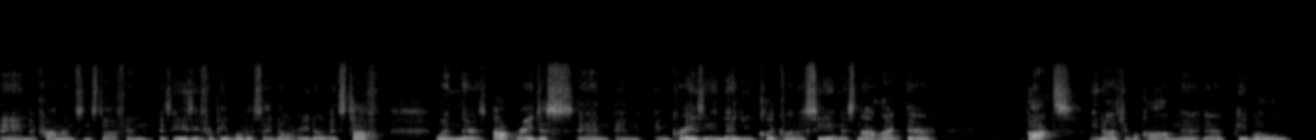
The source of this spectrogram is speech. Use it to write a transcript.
and the comments and stuff. And it's easy for people to say, don't read them. It's tough when there's outrageous and, and, and crazy. And then you click on the C and it's not like they're bots, you know, as people call them. They're, they're people who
